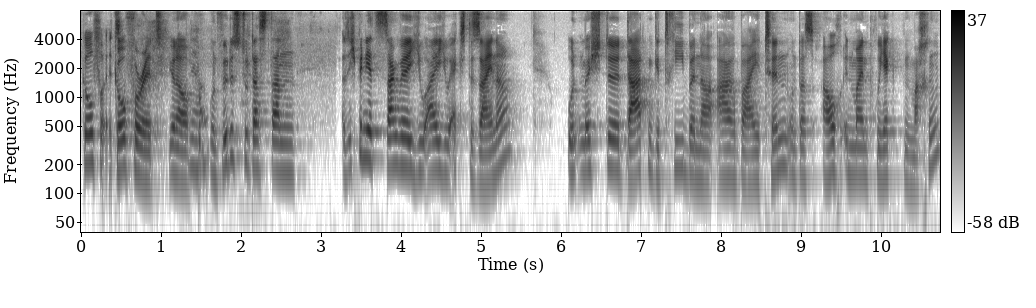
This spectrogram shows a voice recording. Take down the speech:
go for it. Go for it, genau. Ja. Und würdest du das dann, also ich bin jetzt, sagen wir, UI, UX-Designer und möchte datengetriebener arbeiten und das auch in meinen Projekten machen.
